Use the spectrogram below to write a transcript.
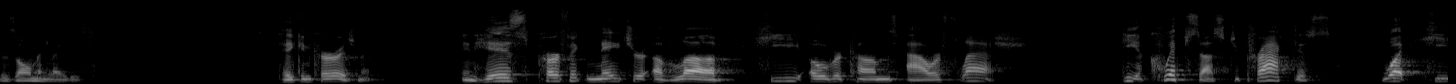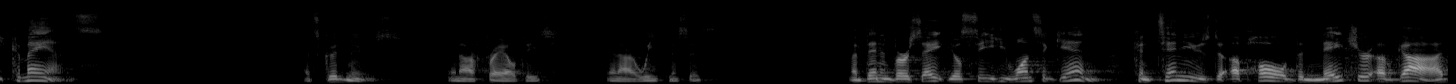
the Zolman ladies. Take encouragement. In his perfect nature of love, he overcomes our flesh. He equips us to practice what he commands. That's good news in our frailties, in our weaknesses. And then in verse 8, you'll see he once again continues to uphold the nature of God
